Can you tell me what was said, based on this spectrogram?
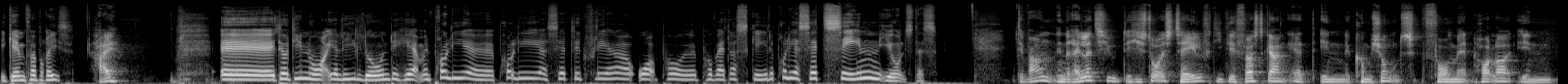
igennem fra Paris. Hej. Øh, det var de ord, jeg lige lånte her, men prøv lige, øh, prøv lige at sætte lidt flere ord på, øh, på, hvad der skete. Prøv lige at sætte scenen i onsdags. Det var en relativt historisk tale, fordi det er første gang, at en kommissionsformand holder en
